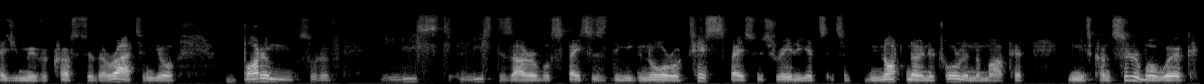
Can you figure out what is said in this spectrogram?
as you move across to the right. And your bottom sort of least least desirable space is the ignore or test space, which really it's it's not known at all in the market, needs considerable work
